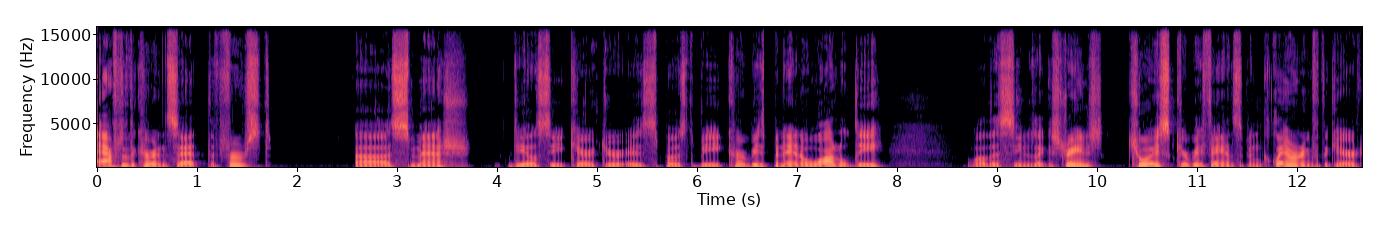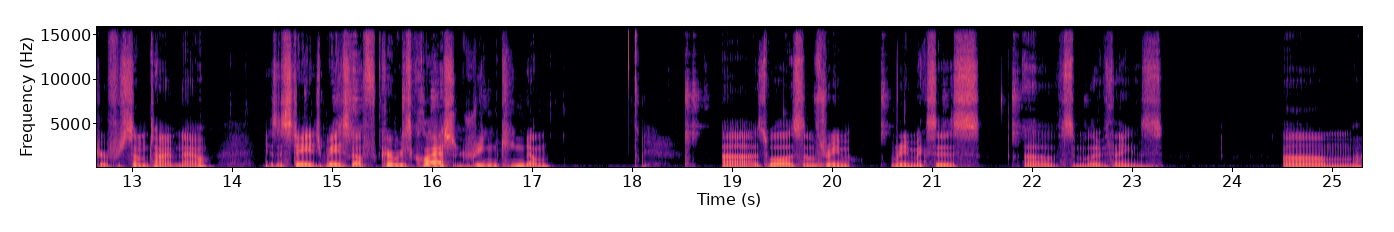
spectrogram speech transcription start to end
after the current set, the first uh, Smash DLC character is supposed to be Kirby's Bandana Waddle Dee. While this seems like a strange choice. Kirby fans have been clamoring for the character for some time now. It's a stage based off Kirby's Clash Dream Kingdom, uh, as well as some three remixes of some other things. Um,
